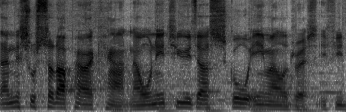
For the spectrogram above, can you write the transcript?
and this will set up our account. Now we'll need to use our school email address. If you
